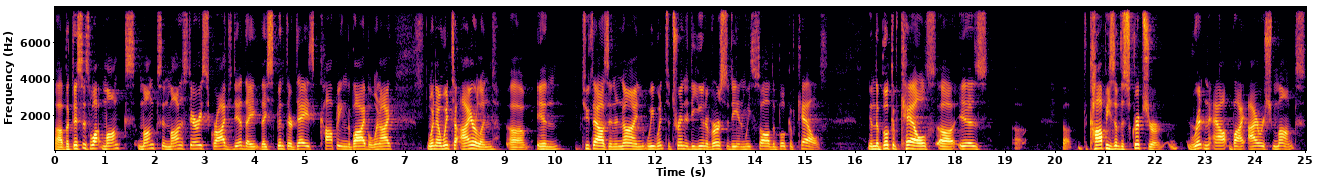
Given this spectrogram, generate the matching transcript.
Uh, but this is what monks, monks and monastery scribes did. They, they spent their days copying the Bible. When I, when I went to Ireland uh, in 2009, we went to Trinity University and we saw the Book of Kells. And the Book of Kells uh, is uh, the copies of the scripture written out by Irish monks,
